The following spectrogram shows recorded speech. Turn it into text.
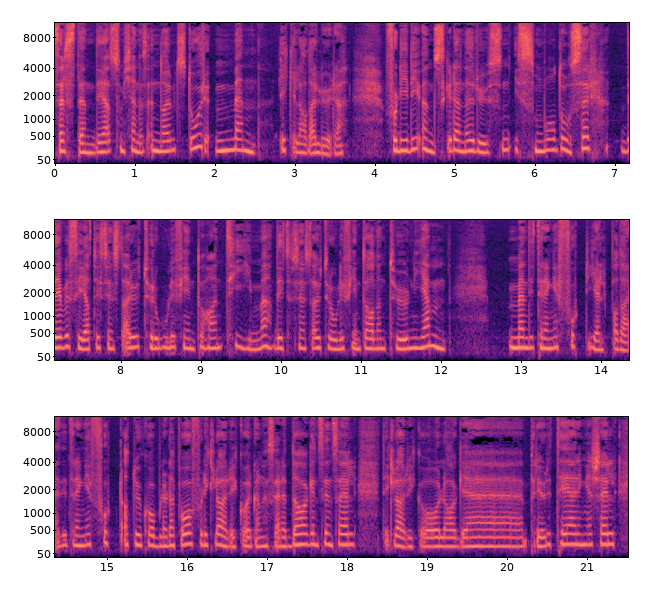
selvstendighet som kjennes enormt stor. Men ikke la deg lure. Fordi de ønsker denne rusen i små doser. Vil si at de syns det er utrolig fint å ha en time. De syns det er utrolig fint å ha den turen hjem. Men de trenger fort hjelp av deg. De trenger fort at du kobler deg på, for de klarer ikke å organisere dagen sin selv. De klarer ikke å lage prioriteringer selv.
